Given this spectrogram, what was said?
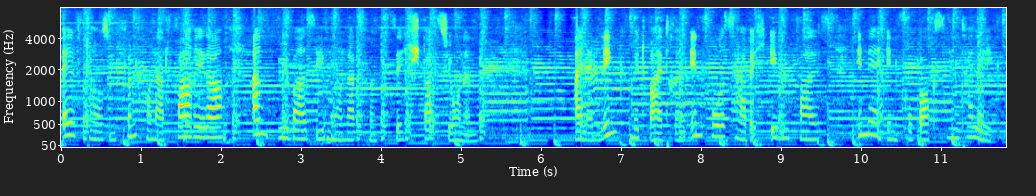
11.500 Fahrräder an über 750 Stationen. Einen Link mit weiteren Infos habe ich ebenfalls in der Infobox hinterlegt.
